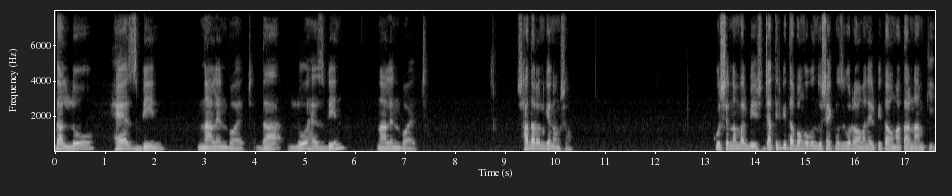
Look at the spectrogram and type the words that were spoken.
The law has been null and void. The law has been null and void. সাধারণ জ্ঞান অংশ কোশ্চেন নাম্বার বিশ, জাতির পিতা বঙ্গবন্ধু শেখ মুজিবুর রহমানের পিতা ও মাতার নাম কি?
